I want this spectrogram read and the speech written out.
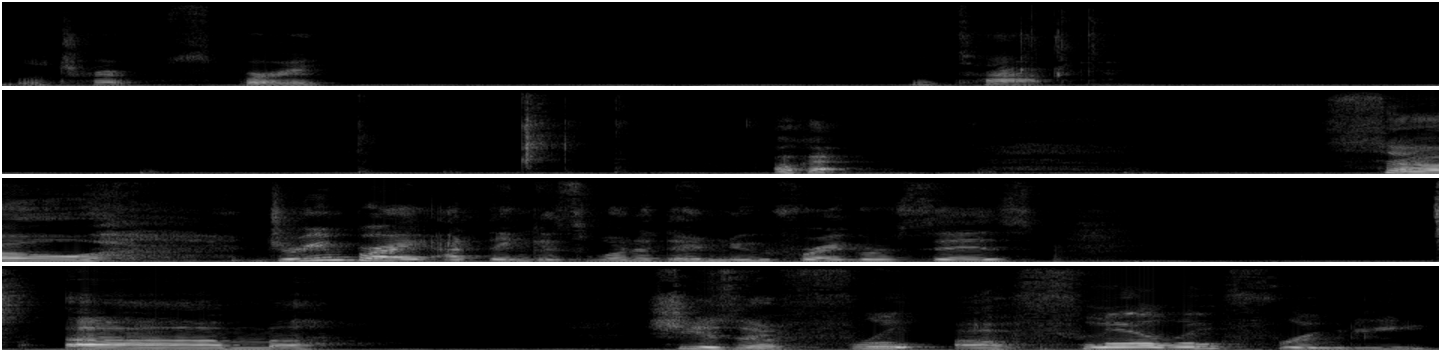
Little trap spray. The top. Okay. So, Dream Bright, I think, is one of their new fragrances. Um, she is a fruit, a floral fruity.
